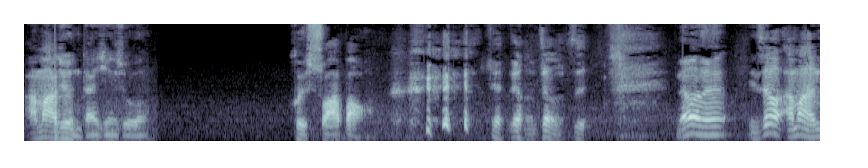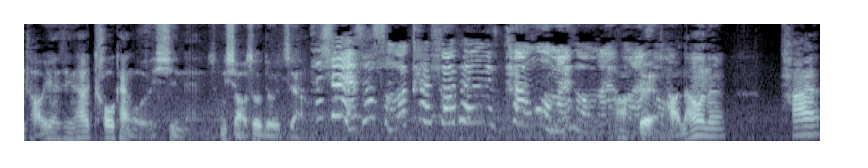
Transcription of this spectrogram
阿嬷就很担心说会刷爆，这 这种这种事。然后呢，你知道阿嬷很讨厌的事情，她会偷看我的信呢，从小时候都是这样。她现在也是什么看发票那边看我买什么买什么啊，对，好，然后呢，她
